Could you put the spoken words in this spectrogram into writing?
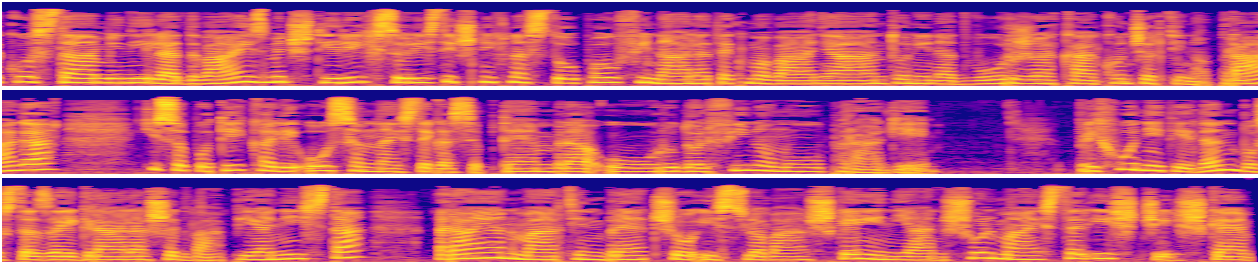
Tako sta minila dva izmed štirih solističnih nastopov finala tekmovanja Antonina Dvoržaka Končertino Praga, ki so potekali 18. septembra v Rudolfinumu v Pragi. Prihodnji teden bosta zaigrala še dva pianista, Rajan Martin Brečo iz Slovaške in Jan Šulmeister iz Češke.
